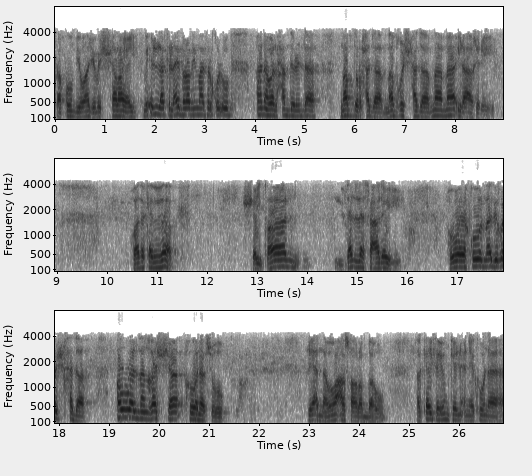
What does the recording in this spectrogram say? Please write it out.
تقوم بواجب الشرعي بيقول لك العبرة بما في القلوب. أنا والحمد لله ما بضر حدا ما بغش حدا ما ما إلى آخره. وهذا كذاب. الشيطان دلس عليه. هو يقول ما بغش حدا. أول من غش هو نفسه. لأنه عصى ربه. فكيف يمكن أن يكون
